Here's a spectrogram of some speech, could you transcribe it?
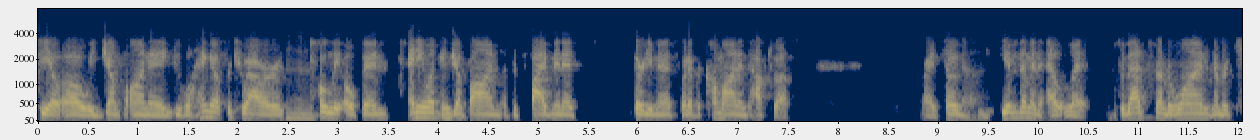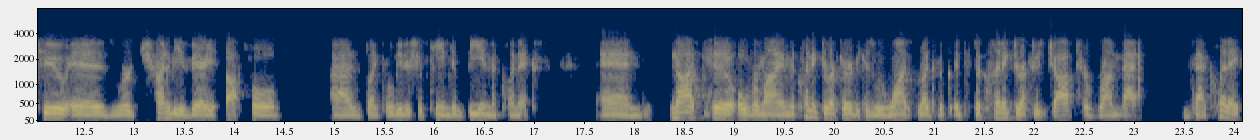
COO, we jump on a Google Hangout for two hours, mm-hmm. totally open. Anyone can jump on if it's five minutes, 30 minutes, whatever, come on and talk to us right? So yeah. give them an outlet. So that's number one. Number two is we're trying to be very thoughtful as like a leadership team to be in the clinics and not to overmind the clinic director because we want like it's the clinic director's job to run that that clinic.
